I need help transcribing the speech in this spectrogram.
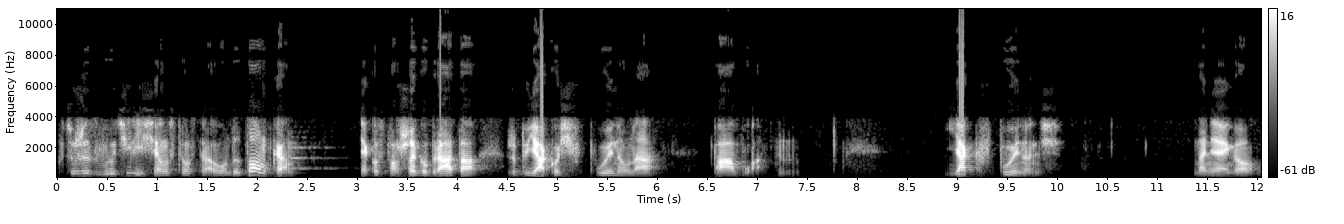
którzy zwrócili się z tą sprawą do Tomka jako starszego brata, żeby jakoś wpłynął na Pawła. Hmm. Jak wpłynąć na niego?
